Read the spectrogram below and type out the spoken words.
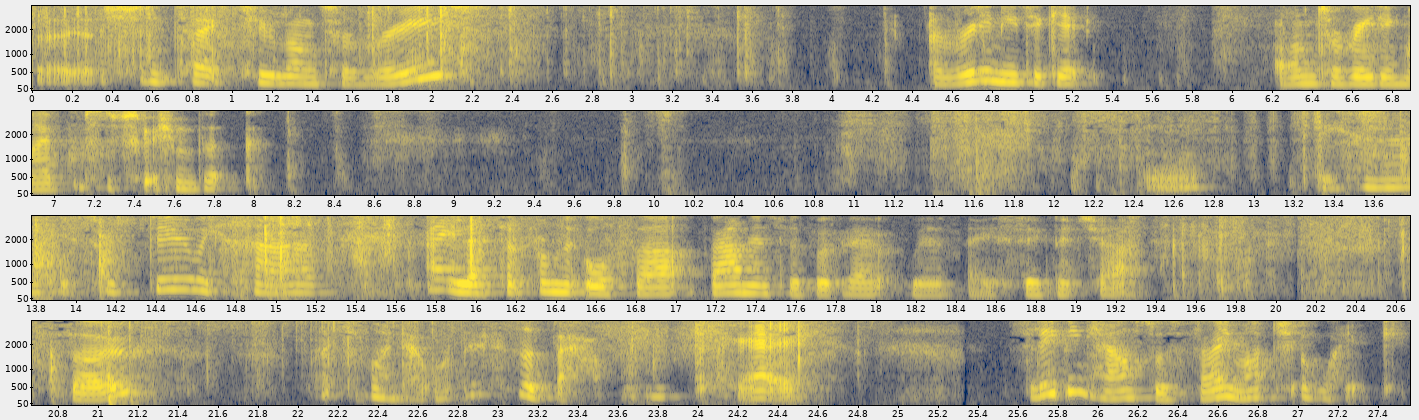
So it shouldn't take too long to read. I really need to get on to reading my subscription book. Do we have? Yes, we do. We have a letter from the author bound into the book there with a signature. So let's find out what this is about. Okay. Sleeping House was very much awake.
